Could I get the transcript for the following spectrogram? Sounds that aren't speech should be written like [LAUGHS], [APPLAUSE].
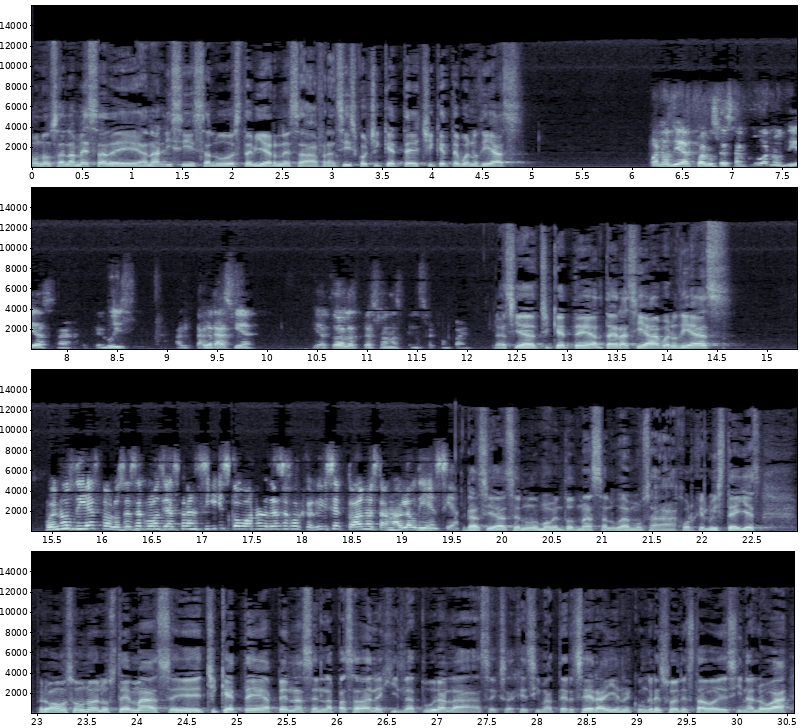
Vámonos a la mesa de análisis. Saludo este viernes a Francisco Chiquete. Chiquete, buenos días. Buenos días, Pablo César. Muy buenos días a José Luis, Altagracia y a todas las personas que nos acompañan. Gracias, Chiquete. Altagracia, buenos días. Buenos días, Pablo César. Buenos días, Francisco. Buenos días a Jorge Luis y a toda nuestra amable audiencia. Gracias. En unos momentos más saludamos a Jorge Luis Telles. Pero vamos a uno de los temas, eh, Chiquete, apenas en la pasada legislatura, la sexagésima tercera, y en el Congreso del Estado de Sinaloa,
